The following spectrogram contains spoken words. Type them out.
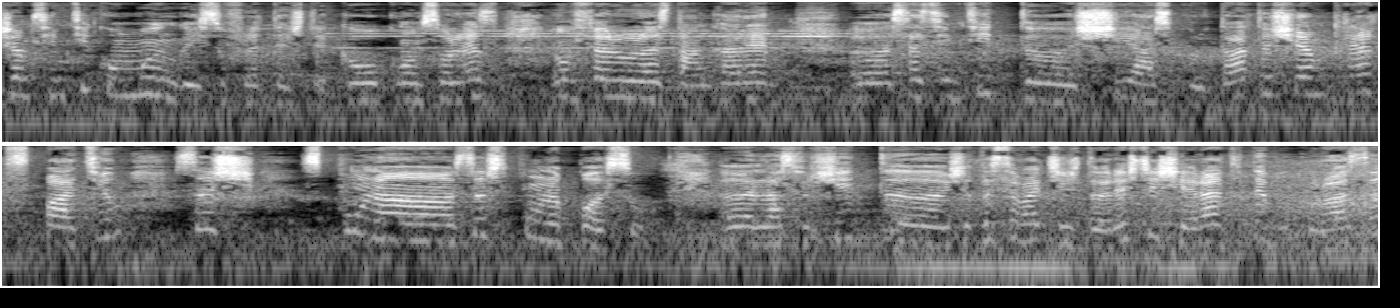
și am simțit că o mângâi sufletește, că o consolez în felul ăsta în care uh, s-a simțit uh, și ascultată și am creat spațiu să-și spună, să-și spună păsul. Uh, la sfârșit uh, și-a dat seama ce-și dorește și era atât de bucuroasă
